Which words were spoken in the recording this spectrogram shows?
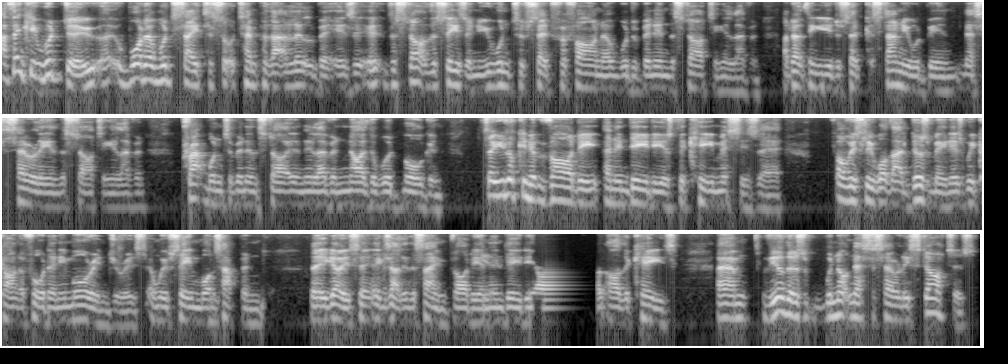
I think it would do. What I would say to sort of temper that a little bit is at the start of the season, you wouldn't have said Fofana would have been in the starting eleven. I don't think you'd have said Castagne would be in, necessarily in the starting eleven. Pratt wouldn't have been in the starting eleven. Neither would Morgan. So you're looking at Vardy and Ndidi as the key misses there. Obviously, what that does mean is we can't afford any more injuries, and we've seen what's happened. There you go. It's exactly the same. Vardy and Ndidi are, are the keys. Um, the others were not necessarily starters.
